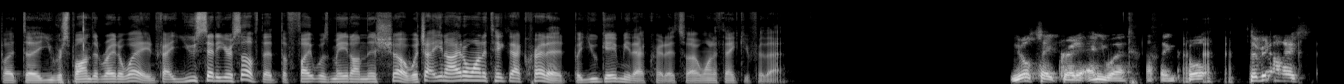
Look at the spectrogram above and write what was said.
but uh, you responded right away. In fact, you said it yourself that the fight was made on this show, which I you know I don't want to take that credit, but you gave me that credit, so I want to thank you for that. You'll take credit anywhere, I think. But to be honest,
